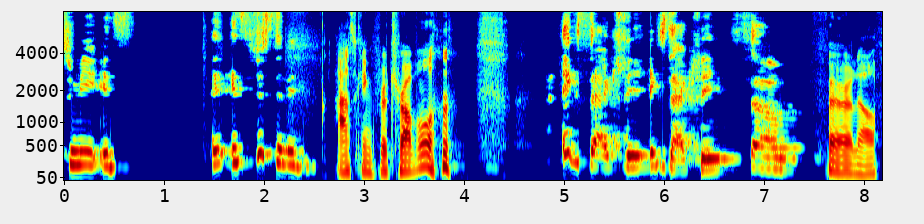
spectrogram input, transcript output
To me, it's, it's just a asking for trouble. exactly, exactly. So fair enough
